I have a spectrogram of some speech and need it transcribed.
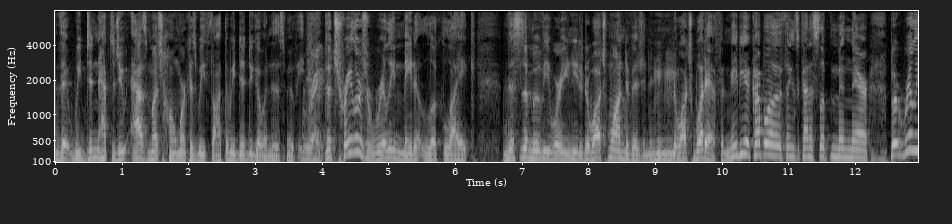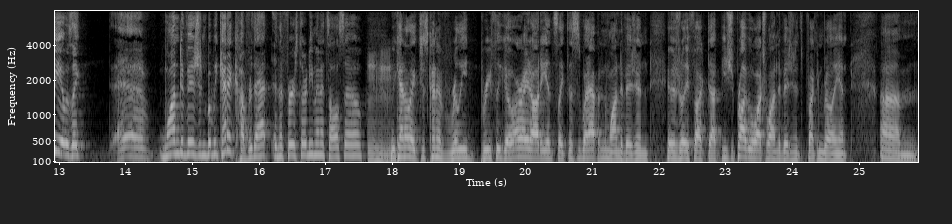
that we didn't have to do as much homework as we thought that we did to go into this movie. Right. The trailers really made it look like this is a movie where you needed to watch WandaVision and you Mm-hmm. needed to watch What If and maybe a couple other things to kind of slip them in there. But really, it was like uh, WandaVision, but we kind of cover that in the first 30 minutes also. Mm-hmm. We kind of like just kind of really briefly go, all right, audience, like this is what happened in WandaVision. It was really fucked up. You should probably watch WandaVision. It's fucking brilliant. Um,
